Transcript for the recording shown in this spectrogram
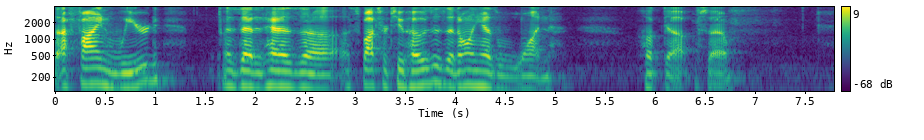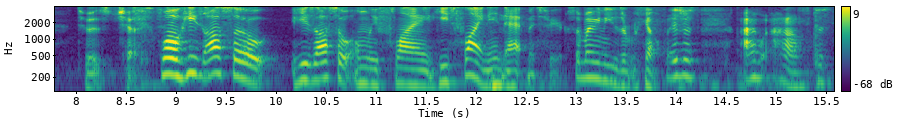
I find weird is that it has uh, spots for two hoses. It only has one hooked up, so to his chest. Well, he's also he's also only flying. He's flying in atmosphere. So maybe he needs to, you know, it's just I, I don't know, just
